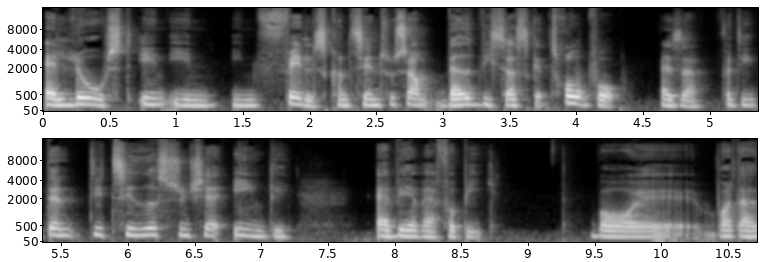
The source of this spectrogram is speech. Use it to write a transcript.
er låst ind i en, i en fælles konsensus om, hvad vi så skal tro på. Altså, fordi den, de tider, synes jeg egentlig, er ved at være forbi. Hvor, øh, hvor der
